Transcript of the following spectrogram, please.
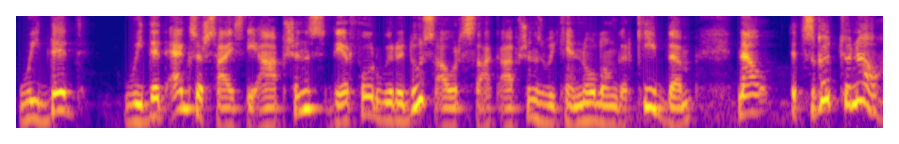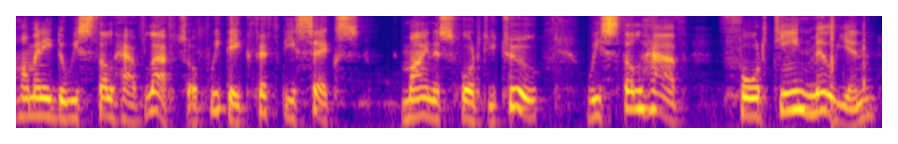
we did we did exercise the options, therefore we reduce our stock options, we can no longer keep them. Now, it's good to know how many do we still have left. So if we take 56 minus 42, we still have 14 million,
